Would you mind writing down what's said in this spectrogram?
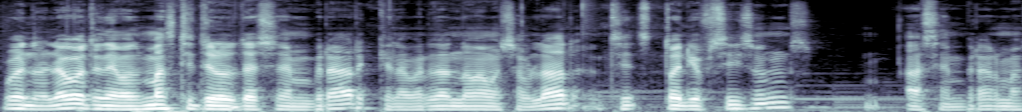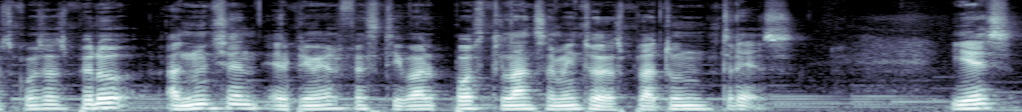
Bueno, luego tenemos más títulos de sembrar, que la verdad no vamos a hablar. Story of Seasons, a sembrar más cosas, pero anuncian el primer festival post lanzamiento de Splatoon 3. Y es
